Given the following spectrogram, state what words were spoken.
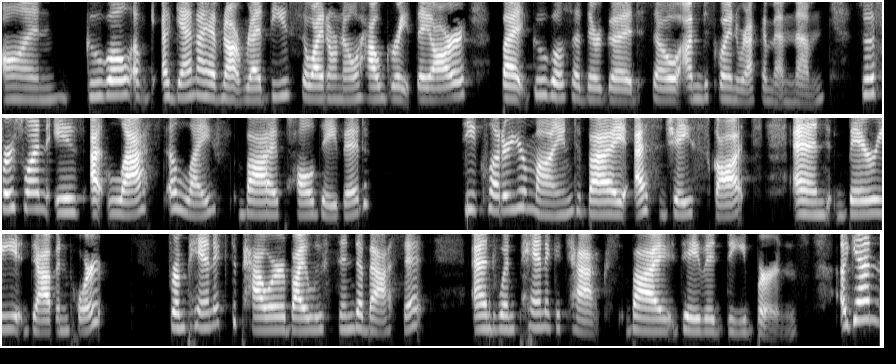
on Google. Again, I have not read these, so I don't know how great they are, but Google said they're good, so I'm just going to recommend them. So the first one is At Last a Life by Paul David. Declutter Your Mind by S.J. Scott and Barry Davenport. From Panic to Power by Lucinda Bassett and When Panic Attacks by David D. Burns. Again,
